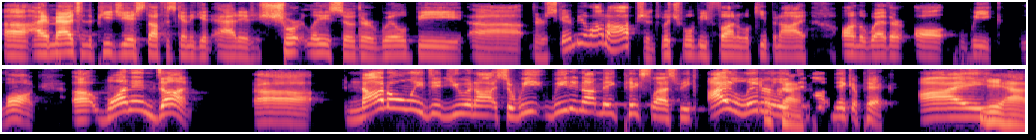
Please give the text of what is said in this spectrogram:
Uh, I imagine the PGA stuff is going to get added shortly, so there will be uh, there's going to be a lot of options, which will be fun. We'll keep an eye on the weather all week long. Uh, one and done uh, not only did you and I, so we we did not make picks last week. I literally okay. did not make a pick. I yeah,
